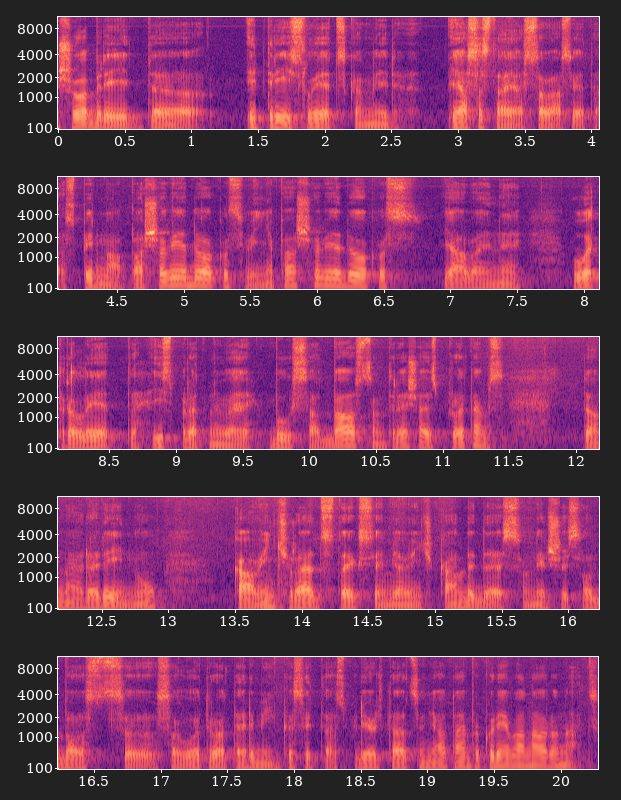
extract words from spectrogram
šobrīd uh, ir trīs lietas, kam ir jāsastājās savā vietā. Pirmā - paša viedoklis, viņa paša viedoklis, jā vai nē. Otra lieta - izpratne, vai būs atbalsts. Un trešais, protams, tomēr arī, nu, kā viņš redz, teiksim, ja viņš kandidēs un ir šis atbalsts uh, savu otro termiņu, kas ir tās prioritātes un jautājumi, par kuriem vēl nav runāts.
